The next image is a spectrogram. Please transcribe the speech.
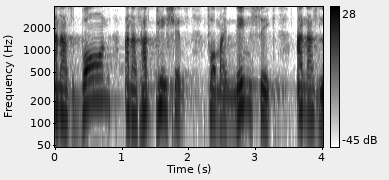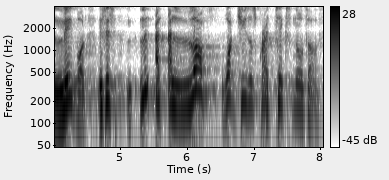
and has borne and has had patience for my name's sake and has labored. It says, I love what Jesus Christ takes note of.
